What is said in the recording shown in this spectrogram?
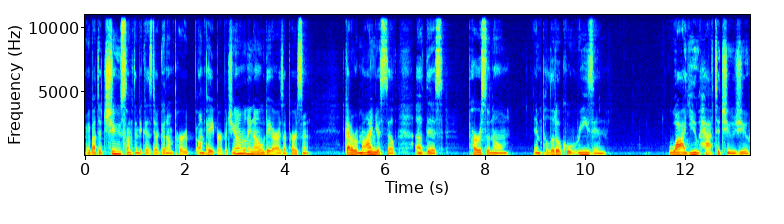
or you're about to choose something because they're good on per- on paper but you don't really know who they are as a person. You got to remind yourself of this personal and political reason why you have to choose you.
